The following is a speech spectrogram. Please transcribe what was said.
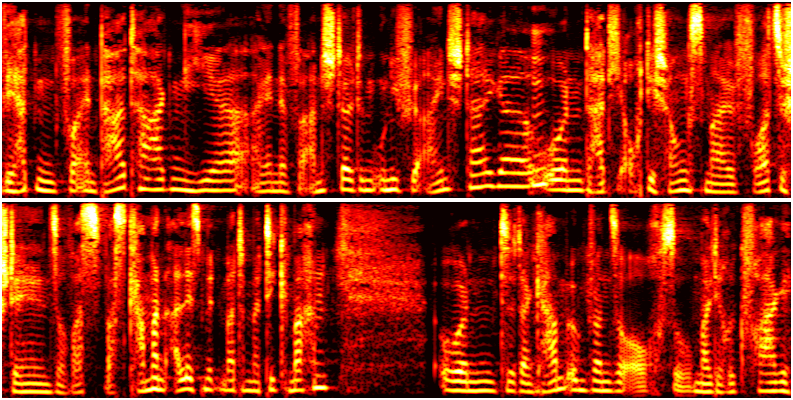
Wir hatten vor ein paar Tagen hier eine Veranstaltung Uni für Einsteiger mhm. und da hatte ich auch die Chance mal vorzustellen, so was, was kann man alles mit Mathematik machen. Und dann kam irgendwann so auch so mal die Rückfrage,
